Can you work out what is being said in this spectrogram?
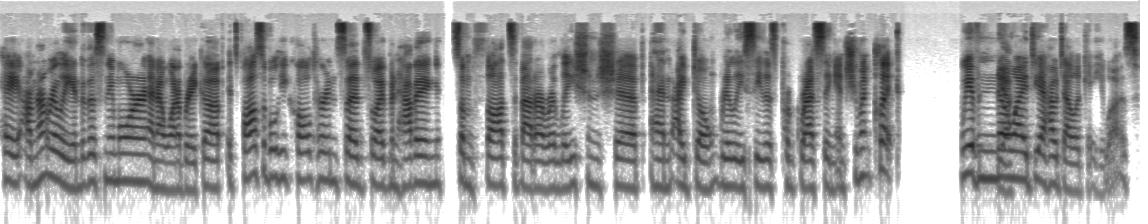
"Hey, I'm not really into this anymore, and I want to break up." It's possible he called her and said, "So I've been having some thoughts about our relationship, and I don't really see this progressing," and she went click we have no yeah. idea how delicate he was.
